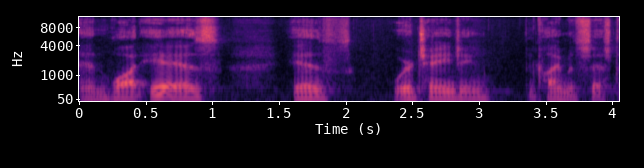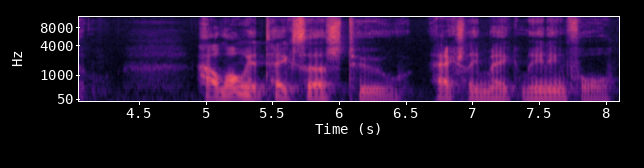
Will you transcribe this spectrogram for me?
and what is, is we're changing the climate system. How long it takes us to actually make meaningful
